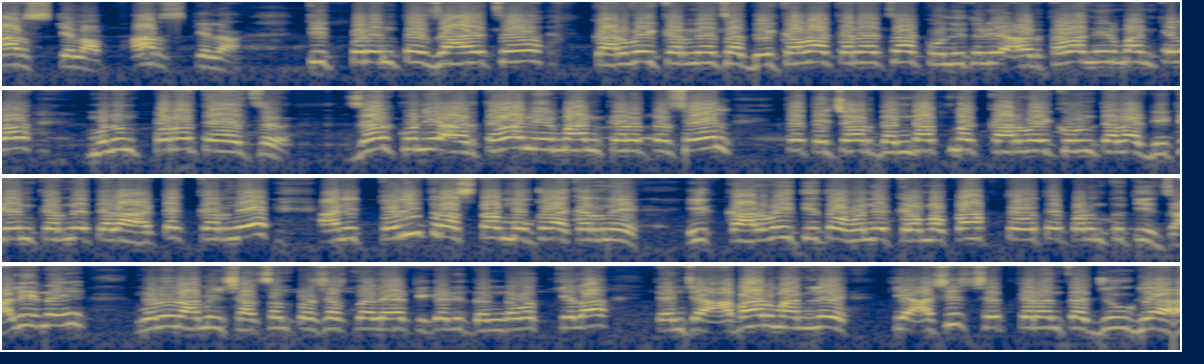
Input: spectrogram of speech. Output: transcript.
फार्स केला फार्स केला. तिथपर्यंत जायचं कारवाई करण्याचा देखावा करायचा कोणीतरी अडथळा निर्माण केला म्हणून परत यायचं. जर कोणी अडथळा निर्माण करत असेल तर त्याच्यावर दंडात्मक कारवाई करून त्याला डिटेन करणे त्याला अटक करणे आणि त्वरित रस्ता मोकळा करणे ही कारवाई तिथं होणे क्रमप्राप्त होते परंतु ती झाली नाही. म्हणून आम्ही शासन प्रशासनाला या ठिकाणी दंडवत केला. त्यांचे आभार मानले की असेच शेतकऱ्यांचा जीव घ्या.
